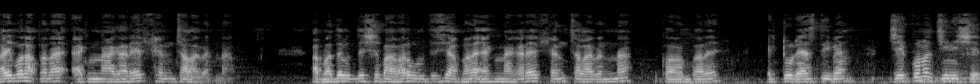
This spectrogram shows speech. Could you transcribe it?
তাই বলে আপনারা এক নাগারে ফ্যান চালাবেন না। আপনাদের উদ্দেশ্যে বারবার বলতেছি, আপনারা এক নাগারে ফ্যান চালাবেন না গরমকালে একটু রেস্ট দিবেন। যে কোনো জিনিসের,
